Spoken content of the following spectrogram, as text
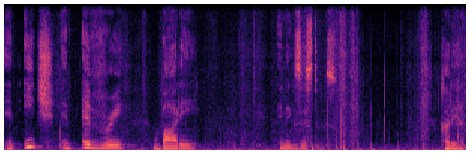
in each and every body in existence. Hari Hari.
